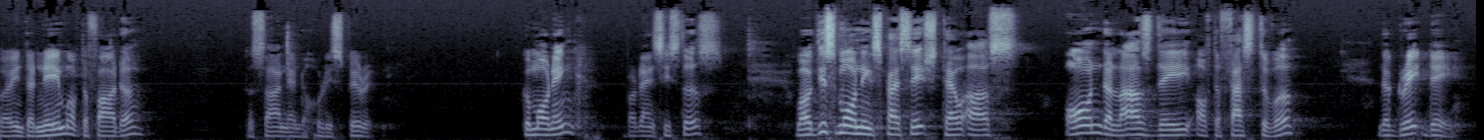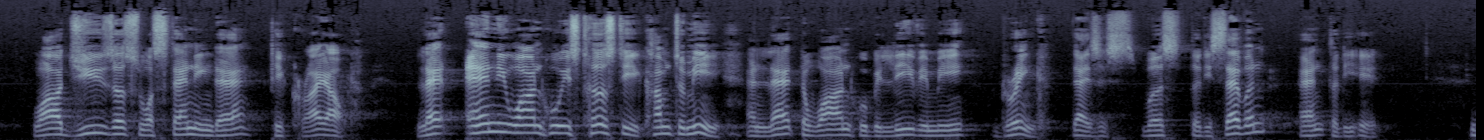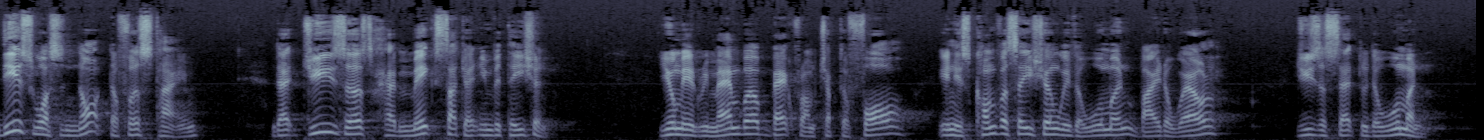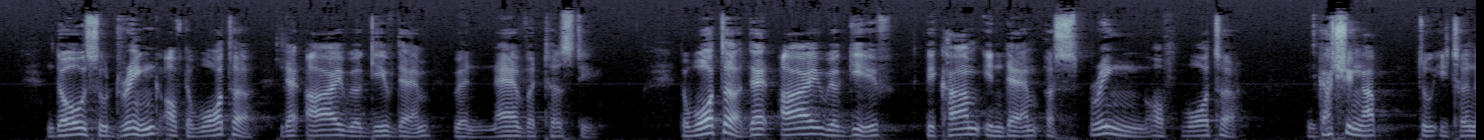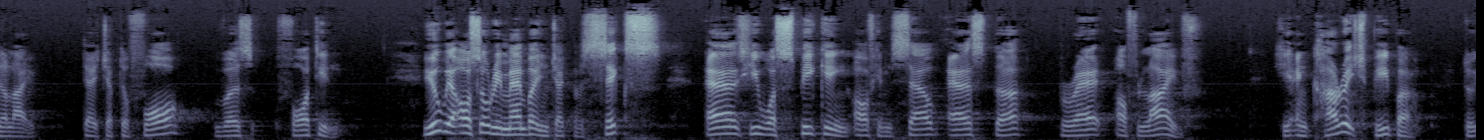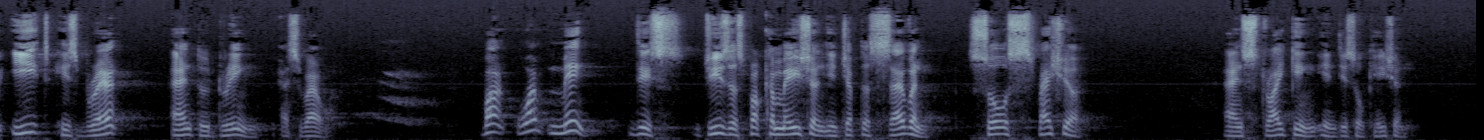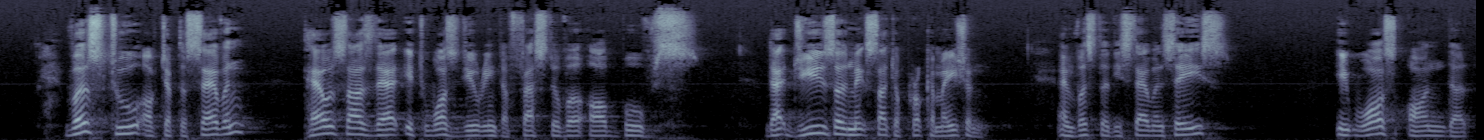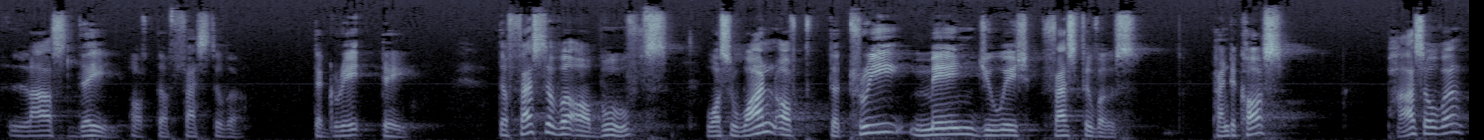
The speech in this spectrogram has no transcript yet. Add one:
In the name of the Father, the Son, and the Holy Spirit. Good morning, brothers and sisters. Well, this morning's passage tells us on the last day of the festival, the great day, while Jesus was standing there, he cried out, Let anyone who is thirsty come to me, and let the one who believes in me drink. That is verse 37 and 38. This was not the first time that Jesus had made such an invitation. You may remember back from chapter 4, in his conversation with the woman by the well, Jesus said to the woman, Those who drink of the water that I will give them will never thirsty. The water that I will give become in them a spring of water, gushing up to eternal life. That's chapter 4, verse 14. You will also remember in chapter 6, as he was speaking of himself as the bread of life, he encouraged people to eat his bread and to drink as well. But what made this Jesus proclamation in chapter 7 so special and striking in this occasion? Verse 2 of chapter 7 tells us that it was during the festival of booths that Jesus made such a proclamation. And verse 37 says, it was on the last day of the festival, the great day. The festival of booths was one of the three main Jewish festivals Pentecost, Passover,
